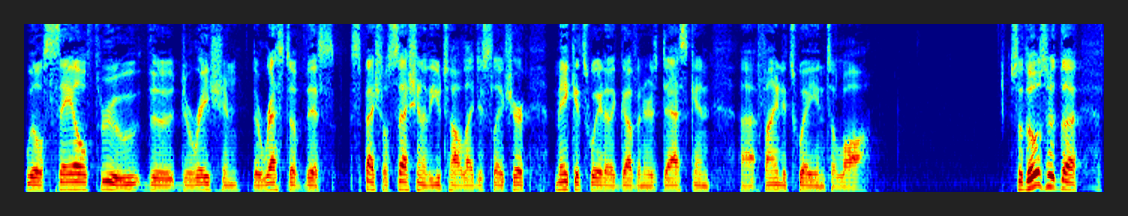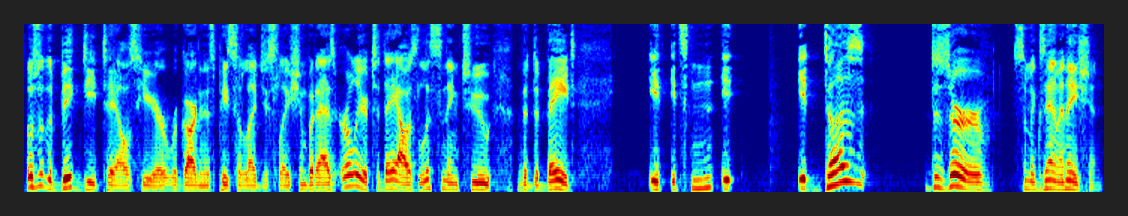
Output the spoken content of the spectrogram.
will sail through the duration, the rest of this special session of the Utah legislature, make its way to the governor's desk, and uh, find its way into law. So those are the those are the big details here regarding this piece of legislation. But as earlier today, I was listening to the debate. It, it's it it does deserve some examination.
